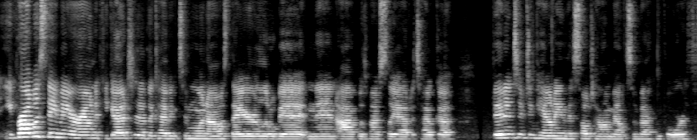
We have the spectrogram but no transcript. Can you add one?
You probably see me around if you go to the Covington one. I was there a little bit, and then I was mostly out of Atoka. Been in Tipton County this whole time, bouncing back and forth.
